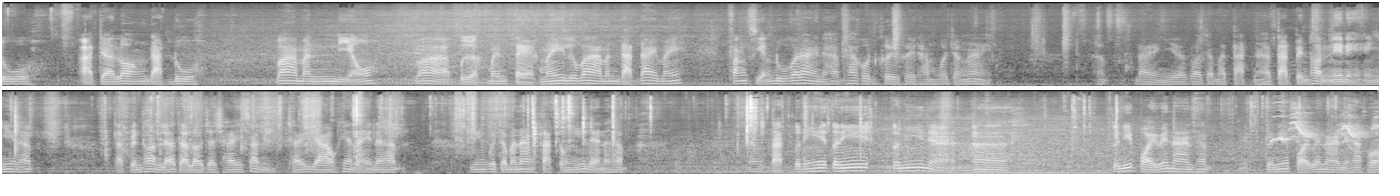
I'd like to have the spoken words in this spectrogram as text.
ดูอาจจะลองดัดดู ว่ามันเหนียวว่าเปลือกมันแตกไหมหรือว่ามันดัดได้ไหม ฟังเสียงดูก็ได้นะครับ ถ้าคนเคยเคยทำก็จะง่าย ครับ ได้อย่างนี้แล้วก็จะมาตัดนะครับ ตัดเป็นท่อนนี่นี่อย่างนี้นะครับ ตัดเป็นท่อนแล้วแต่เราจะใช้สั้นใช้ยาวแค่ไหนนะครับนี่ก็จะมานั่งตัดตรงนี้แหละนะครับ นั่งตัดตัวนี้ตัวนี้ตัวนี้เนี่ยอ่าตัวนี้ปล่อยไว้นานครับ ตัวนี้ปล่อยไว้นานเนี่ยฮะพอ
